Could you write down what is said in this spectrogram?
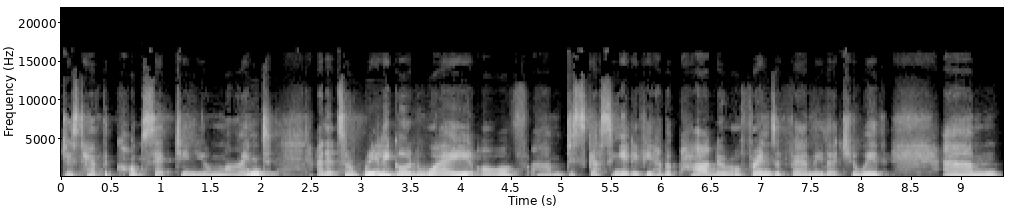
Just have the concept in your mind. And it's a really good way of um, discussing it if you have a partner or friends and family that you're with. Um,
